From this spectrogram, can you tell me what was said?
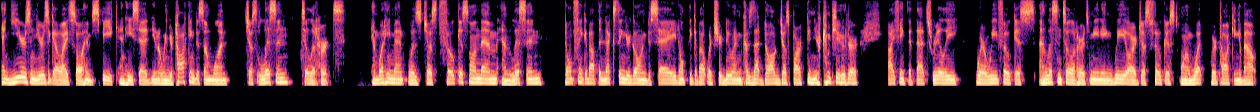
and years and years ago, I saw him speak, and he said, You know, when you're talking to someone, just listen till it hurts. And what he meant was just focus on them and listen. Don't think about the next thing you're going to say. Don't think about what you're doing because that dog just barked in your computer. I think that that's really where we focus and listen till it hurts, meaning we are just focused on what we're talking about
